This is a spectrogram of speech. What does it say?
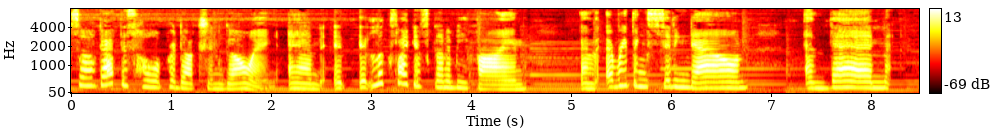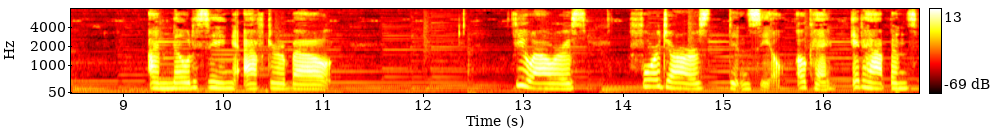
So I've got this whole production going, and it, it looks like it's going to be fine, and everything's sitting down, and then I'm noticing after about few hours, four jars didn't seal. Okay, it happens.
